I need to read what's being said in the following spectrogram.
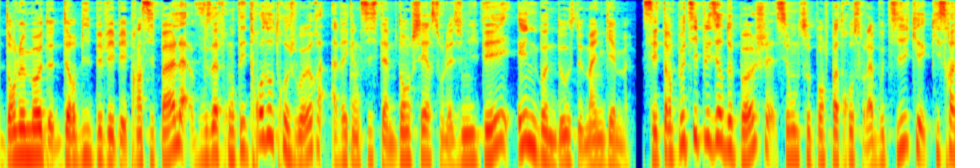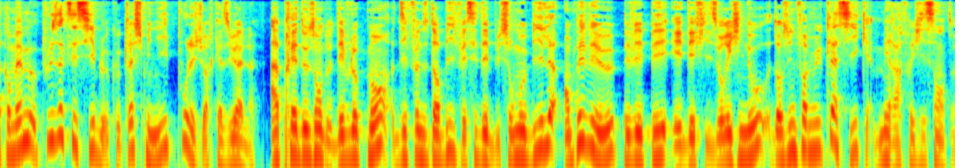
Dans le mode Derby PVP principal, vous affrontez 3 autres joueurs avec un système d'enchères sur les unités et une bonne dose de mind game. C'est un petit plaisir de poche si on ne se penche pas trop sur la boutique qui sera quand même plus accessible que Clash Mini pour les joueurs casuals. Après deux ans de développement, Defense Derby fait ses débuts sur mobile en PvE, PvP et défis originaux dans une formule classique mais rafraîchissante.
